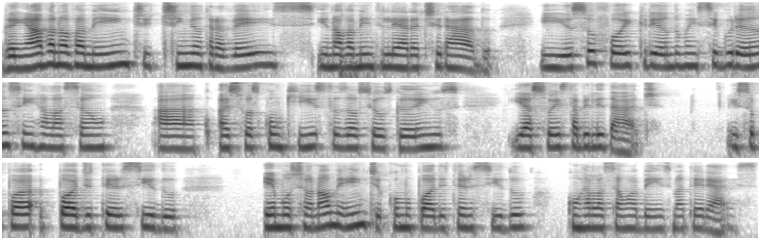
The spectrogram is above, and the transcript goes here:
ganhava novamente, tinha outra vez e novamente ele era tirado. E isso foi criando uma insegurança em relação às suas conquistas, aos seus ganhos e à sua estabilidade. Isso po pode ter sido emocionalmente, como pode ter sido com relação a bens materiais.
